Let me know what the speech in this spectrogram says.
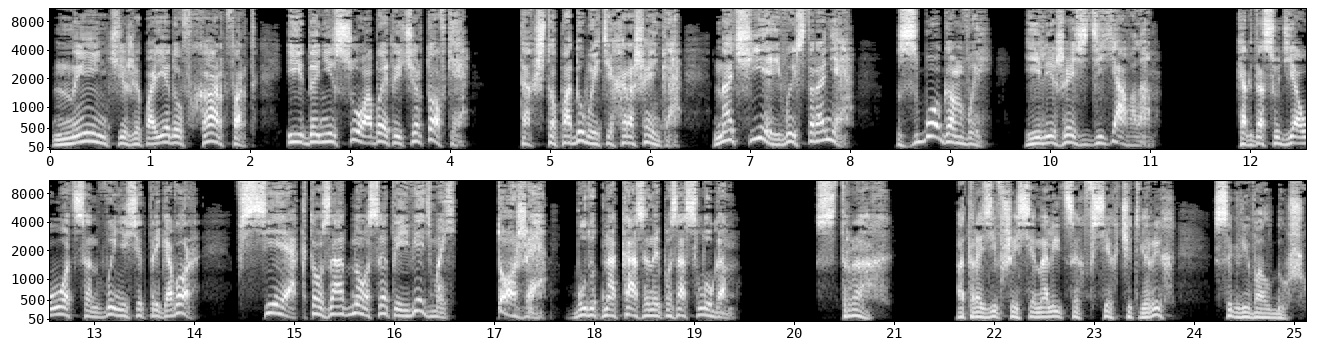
нынче же поеду в Хартфорд и донесу об этой чертовке! Так что подумайте хорошенько, на чьей вы стороне? С Богом вы или же с дьяволом? Когда судья Уотсон вынесет приговор, все, кто заодно с этой ведьмой, тоже будут наказаны по заслугам. Страх, отразившийся на лицах всех четверых, согревал душу.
